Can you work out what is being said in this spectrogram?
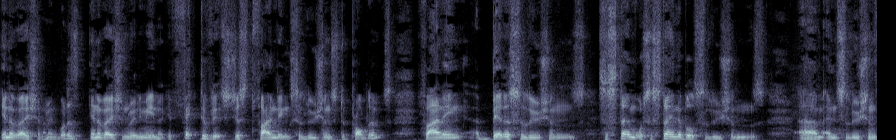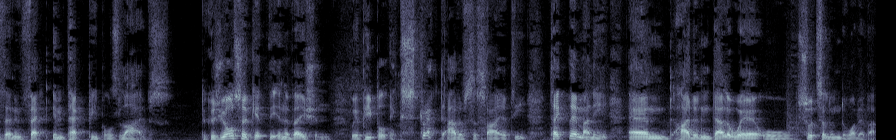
innovation. I mean, what does innovation really mean? Effectively, it's just finding solutions to problems, finding better solutions, sustain more sustainable solutions, um, and solutions that in fact impact people's lives. Because you also get the innovation where people extract out of society, take their money and hide it in Delaware or Switzerland or whatever.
